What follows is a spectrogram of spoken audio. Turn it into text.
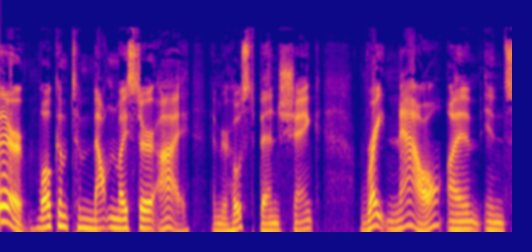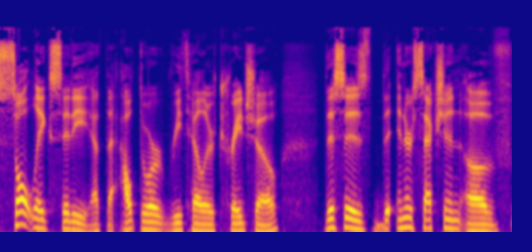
there. Welcome to Mountain Meister. I am your host, Ben Shank. Right now, I'm in Salt Lake City at the Outdoor Retailer Trade Show. This is the intersection of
